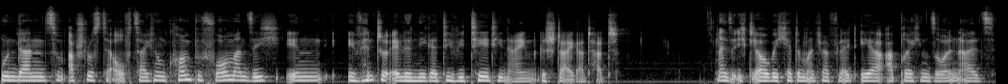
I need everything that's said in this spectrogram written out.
und dann zum Abschluss der Aufzeichnung kommt, bevor man sich in eventuelle Negativität hineingesteigert hat. Also ich glaube, ich hätte manchmal vielleicht eher abbrechen sollen, als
